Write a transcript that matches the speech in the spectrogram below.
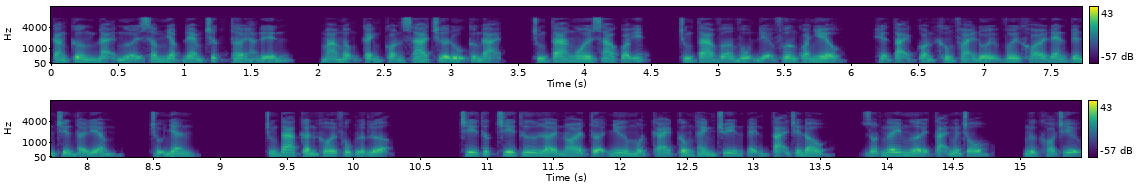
càng cường đại người xâm nhập đem trước thời hạn đến, mà mộng cảnh còn xa chưa đủ cường đại, chúng ta ngôi sao quá ít, chúng ta vỡ vụn địa phương quá nhiều, hiện tại còn không phải đối với khói đen tuyên chiến thời điểm, chủ nhân, chúng ta cần khôi phục lực lượng. Chi thức chi thư lời nói tựa như một cái công thành truy nện tại trên đầu rột ngây người tại nguyên chỗ, ngực khó chịu,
